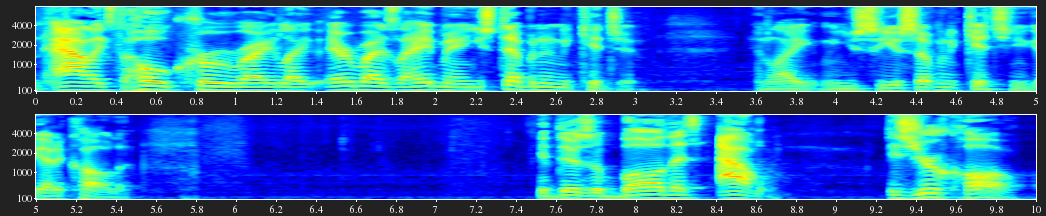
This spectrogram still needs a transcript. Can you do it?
and Alex, the whole crew, right? Like everybody's like, hey man, you stepping in the kitchen. And like when you see yourself in the kitchen, you gotta call it. If there's a ball that's out, it's your call.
